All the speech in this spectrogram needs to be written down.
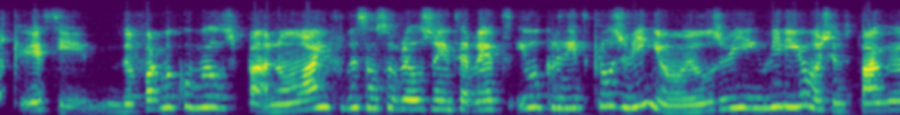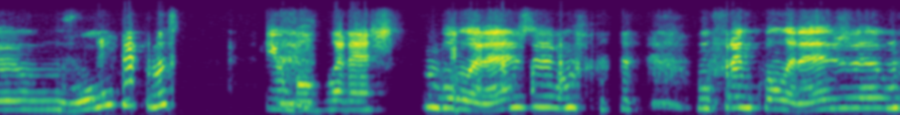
Porque, é assim, da forma como eles, pá, não há informação sobre eles na internet, eu acredito que eles vinham, eles vi- viriam, a gente paga um voo e pronto, E um bolo de laranja. um bolo de laranja, um, um frango com laranja, um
